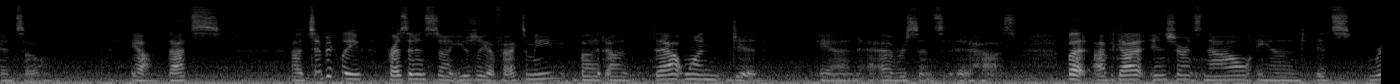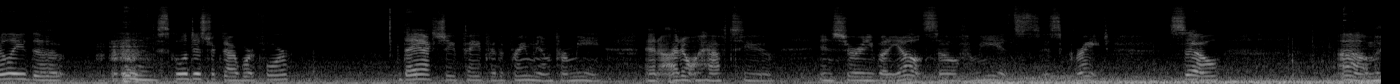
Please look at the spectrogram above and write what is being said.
And so, yeah, that's uh, typically presidents don't usually affect me, but uh, that one did. And ever since it has. But I've got insurance now, and it's really the school district I work for. They actually pay for the premium for me, and I don't have to insure anybody else. So for me, it's it's great. So um,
